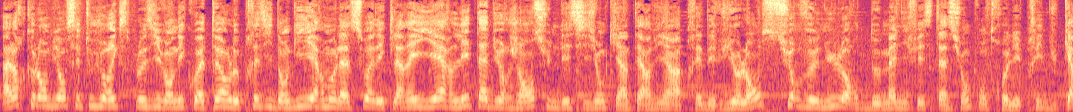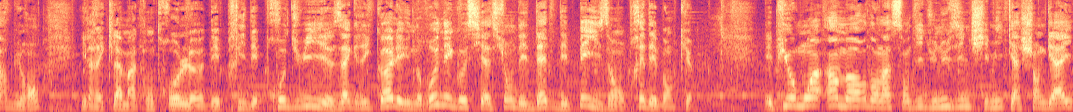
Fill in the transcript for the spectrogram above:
Alors que l'ambiance est toujours explosive en Équateur, le président Guillermo Lasso a déclaré hier l'état d'urgence, une décision qui intervient après des violences survenues lors de manifestations contre les prix du carburant. Il réclame un contrôle des prix des produits agricoles et une renégociation des dettes des paysans auprès des banques. Et puis au moins un mort dans l'incendie d'une usine chimique à Shanghai.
